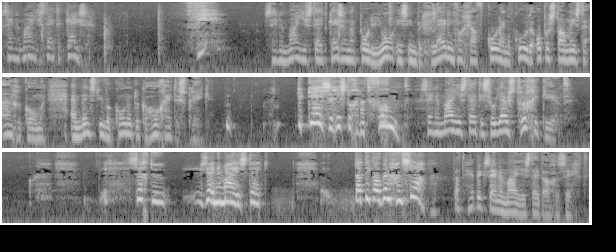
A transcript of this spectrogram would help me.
Zijn majesteit de keizer. Wie? Zijn majesteit keizer Napoleon is in begeleiding van graaf Colincourt de opperstalmeester aangekomen... en wenst uw koninklijke hoogheid te spreken. Keizer is toch aan het front? Zijn majesteit is zojuist teruggekeerd. Zegt u, zijn majesteit, dat ik al ben gaan slapen? Dat heb ik zijn majesteit al gezegd.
